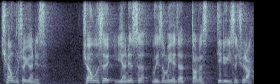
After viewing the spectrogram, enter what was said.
前五色原的色。全五色原的色为什么也在到了第六意识去了？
